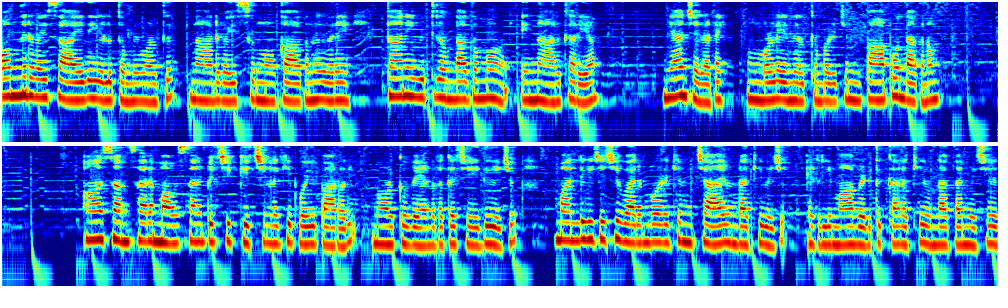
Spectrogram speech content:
ഒന്നര വയസ്സായതേ ഉള്ളൂ തുമ്പിമോൾക്ക് നാല് വയസ്സ് നോക്കാകുന്നത് വരെ താൻ ഈ വീട്ടിലുണ്ടാകുമോ എന്ന് ആർക്കറിയാം. ഞാൻ ചെല്ലട്ടെ. മുകളിൽ നിൽക്കുമ്പോഴേക്കും പാപ്പം ഉണ്ടാക്കണം ആ സംസാരം അവസാനിപ്പിച്ച് കിച്ചണിലേക്ക് പോയി പാർവതി. മോൾക്ക് വേണ്ടതൊക്കെ ചെയ്തു വെച്ചു. മല്ലിക ചേച്ചി വരുമ്പോഴേക്കും ചായ ഉണ്ടാക്കി വെച്ചു. ഇഡലി മാവ് എടുത്ത് കലക്കി ഉണ്ടാക്കാൻ വെച്ച്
